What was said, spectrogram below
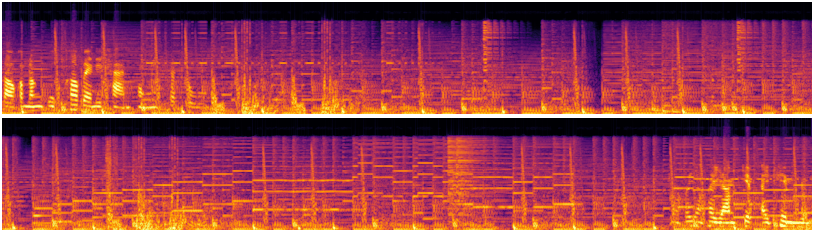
เรากำลังบุกเข้าไปในฐานของศัตรู พยายามเก็บไอเทมอยู่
